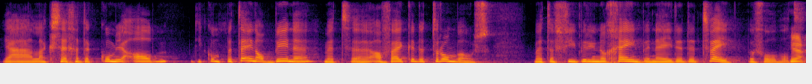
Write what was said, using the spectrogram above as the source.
ja, laat ik zeggen, daar kom je al, die komt meteen al binnen met afwijkende trombo's. Met een fibrinogeen beneden de 2 bijvoorbeeld. Ja.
